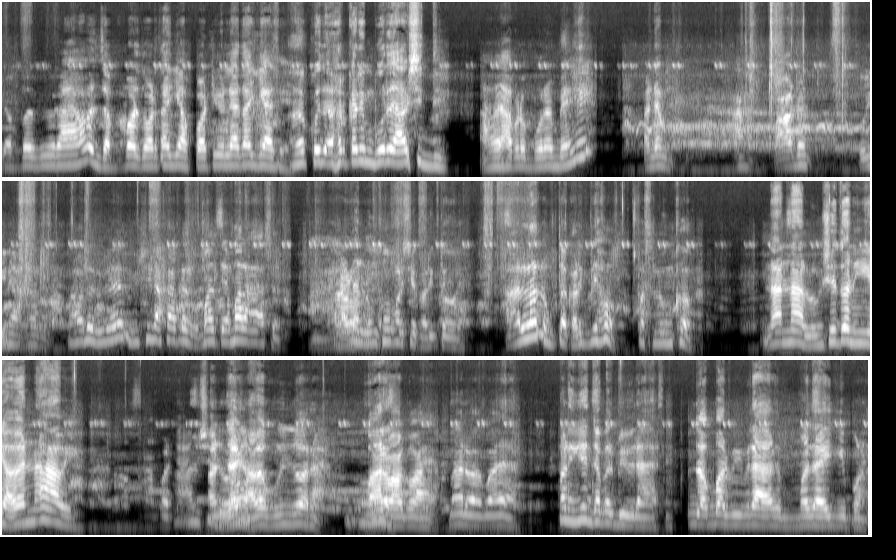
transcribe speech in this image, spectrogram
જબ્બર બીવરાયા હો જબ્બર દોડતા ગયા પટીઓ લેતા ગયા છે. હવે કોઈ હર કરીને બોરે આવશે જ હવે આપણે બોરે બેસી અને પાવડર ધોઈ નાખવાનું. પાવડર વીસી નાખે આપણે. રૂમાલ તેમાં લાયા છે. આપણે લૂંખો પડશે ઘડીક તો હવે. હાલ લૂંખતા પછી લૂંખો. ના ના લુંસી તો નહીં હવે ના આવે. હવે ના. બાર વાગો આયા. બાર વાગો આયા. પણ અહીંયા જબર બીવરાયા છે જબ્બર બીવરાયા છે મજા આવી ગઈ પણ.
